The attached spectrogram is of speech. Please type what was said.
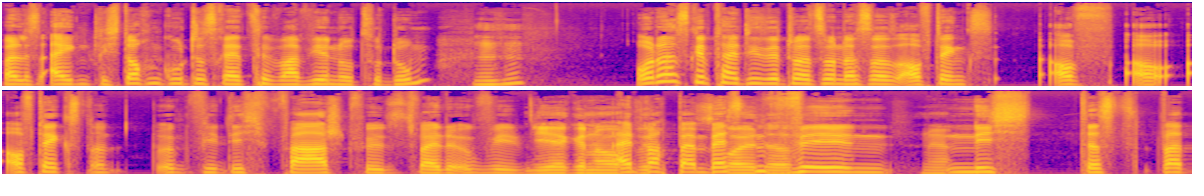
weil es eigentlich doch ein gutes Rätsel war, wir nur zu dumm. Mhm. Oder es gibt halt die Situation, dass du das aufdenkst, auf, auf, aufdeckst und irgendwie dich verarscht fühlst, weil du irgendwie Ja, genau. einfach beim besten Willen Ja. nicht, dass was-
